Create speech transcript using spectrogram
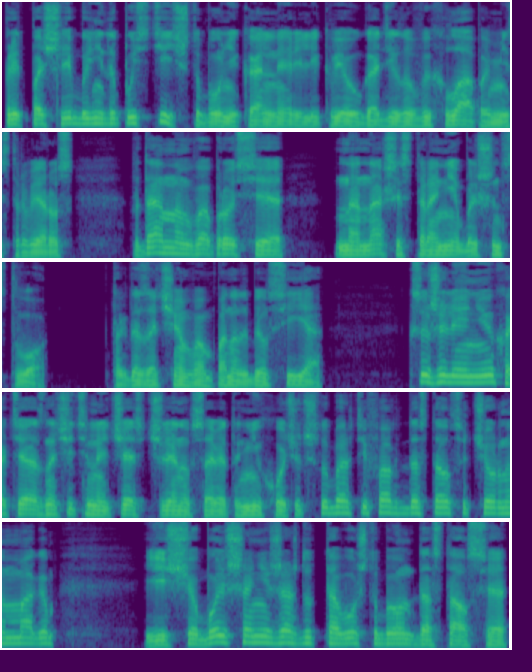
предпочли бы не допустить, чтобы уникальная реликвия угодила в их лапы, мистер Верус. В данном вопросе на нашей стороне большинство. Тогда зачем вам понадобился я? К сожалению, хотя значительная часть членов Совета не хочет, чтобы артефакт достался черным магам, еще больше они жаждут того, чтобы он достался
